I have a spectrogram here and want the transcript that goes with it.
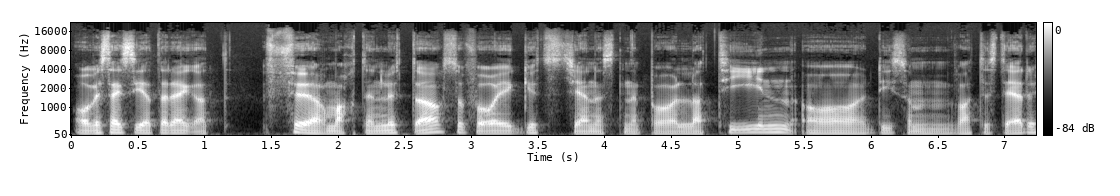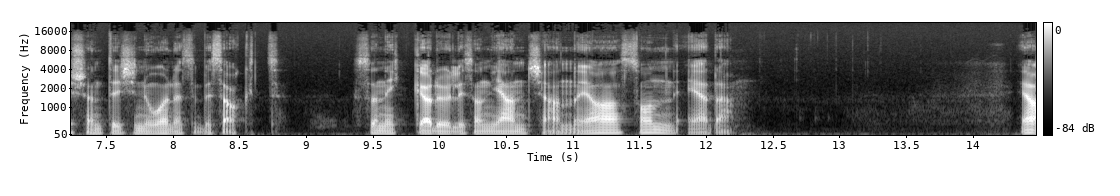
Og hvis jeg sier til deg at før Martin Luther så foregikk gudstjenestene på latin, og de som var til stede, skjønte ikke noe av det som ble sagt, så nikker du litt sånn gjenkjennende. Ja, sånn er det. Ja,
